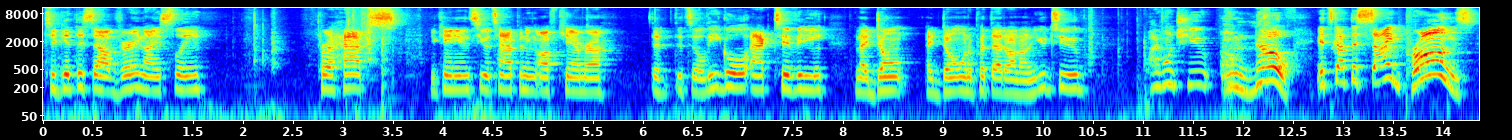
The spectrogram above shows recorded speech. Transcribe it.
to get this out very nicely. Perhaps you can't even see what's happening off camera. That it's a legal activity, and I don't. I don't want to put that on on YouTube. Why won't you? Oh no! It's got the side prongs.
